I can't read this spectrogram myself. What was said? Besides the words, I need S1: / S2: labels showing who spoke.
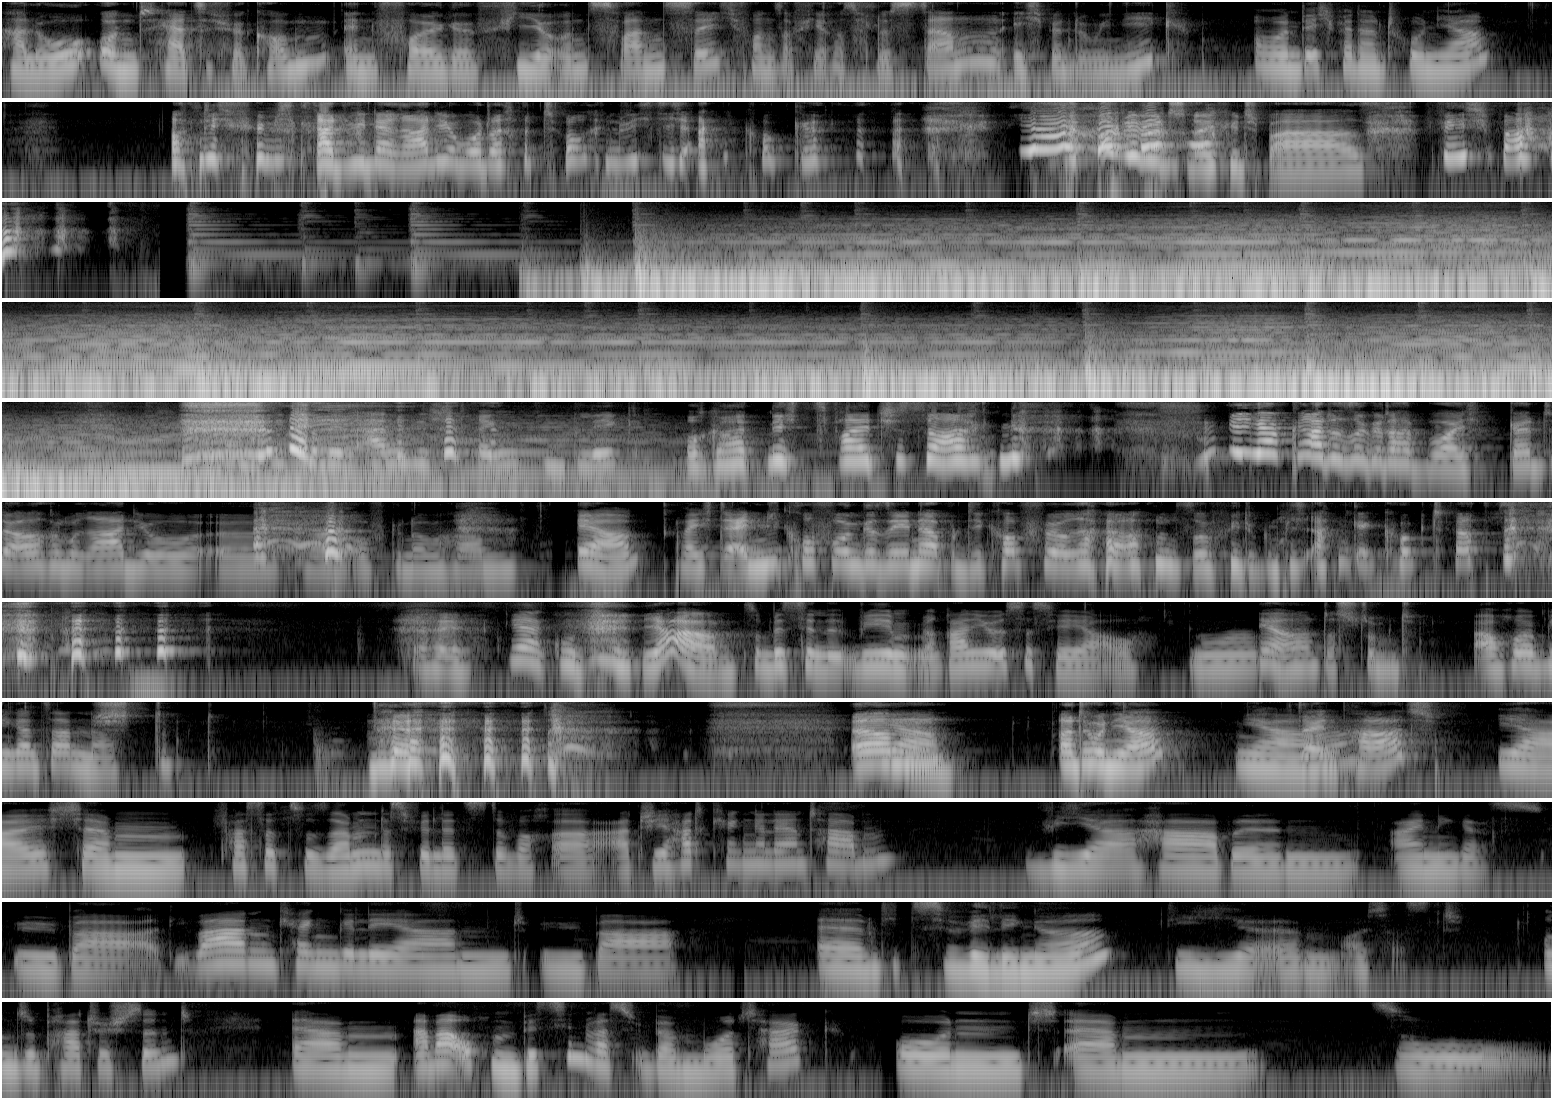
S1: Hallo und herzlich willkommen in Folge 24 von Saphiras Flüstern. Ich bin Dominique.
S2: Und ich bin Antonia.
S1: Und ich fühle mich gerade wie eine Radiomoderatorin, wie ich dich angucke. Ja. Und wir wünschen euch viel Spaß.
S2: Viel Spaß. Angestrengten Blick. Oh Gott, nichts Falsches sagen.
S1: Ich habe gerade so gedacht, boah, ich könnte auch im Radio äh, aufgenommen haben.
S2: Ja.
S1: Weil ich da ein Mikrofon gesehen habe und die Kopfhörer und so, wie du mich angeguckt hast.
S2: Geil. Ja, gut.
S1: Ja.
S2: So ein bisschen wie im Radio ist es hier ja auch.
S1: Nur ja, das stimmt.
S2: Auch irgendwie ganz anders.
S1: Stimmt. ähm, ja. Antonia?
S2: Ja.
S1: Dein Part?
S2: Ja, ich ähm, fasse zusammen, dass wir letzte Woche Ajihad kennengelernt haben. Wir haben einiges über die Waden kennengelernt, über ähm, die Zwillinge, die ähm, äußerst unsympathisch sind, ähm, aber auch ein bisschen was über Murtag und ähm, so.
